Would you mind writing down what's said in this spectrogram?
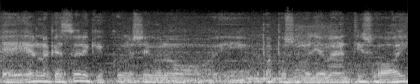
Eh, era una canzone che conoscevano i- proprio solo gli amanti suoi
